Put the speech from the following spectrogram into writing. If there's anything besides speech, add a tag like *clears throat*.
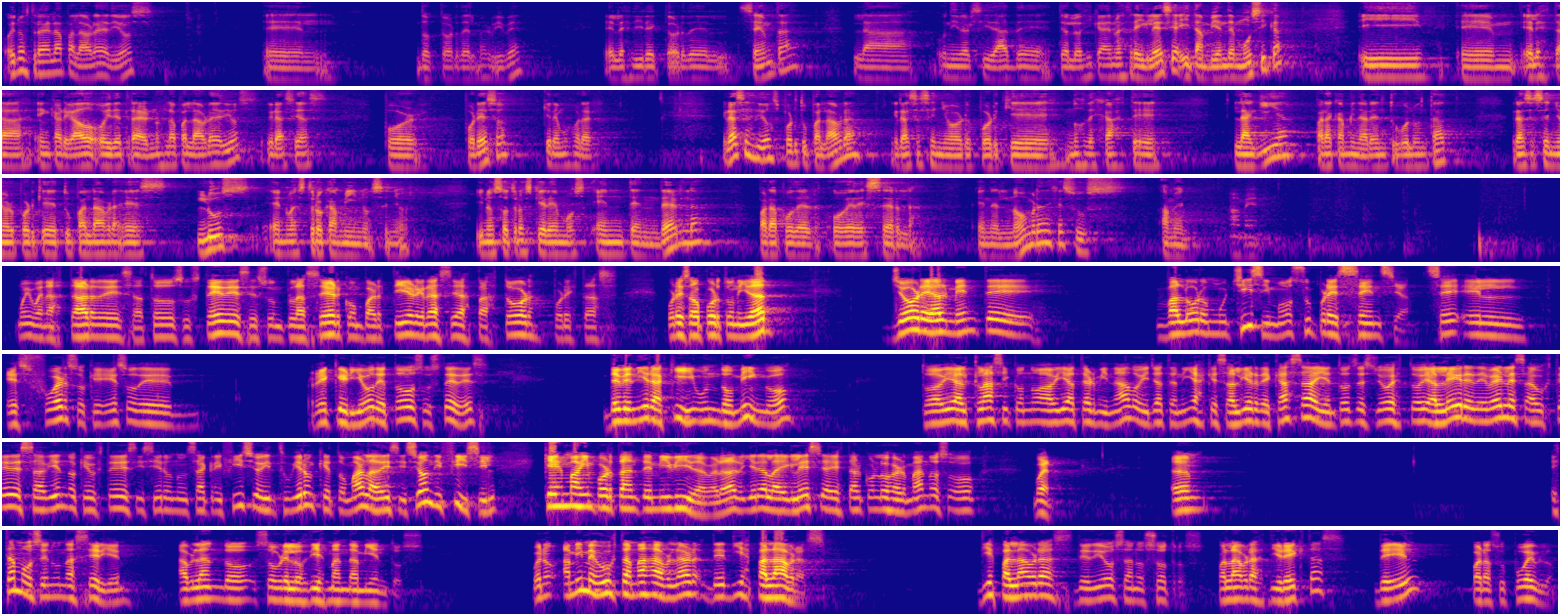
Hoy nos trae la palabra de Dios el doctor Delmer Vive. Él es director del CEMTA, la Universidad Teológica de nuestra iglesia y también de música. Y eh, él está encargado hoy de traernos la palabra de Dios. Gracias por, por eso. Queremos orar. Gracias Dios por tu palabra. Gracias Señor porque nos dejaste la guía para caminar en tu voluntad. Gracias Señor porque tu palabra es luz en nuestro camino, Señor. Y nosotros queremos entenderla para poder obedecerla. En el nombre de Jesús. Amén. Amén. Muy buenas tardes a todos ustedes. Es un placer compartir. Gracias, pastor, por estas por esa oportunidad. Yo realmente valoro muchísimo su presencia. Sé el esfuerzo que eso de requirió de todos ustedes de venir aquí un domingo Todavía el clásico no había terminado y ya tenías que salir de casa y entonces yo estoy alegre de verles a ustedes sabiendo que ustedes hicieron un sacrificio y tuvieron que tomar la decisión difícil, que es más importante en mi vida, ¿verdad? Ir a la iglesia y estar con los hermanos o, bueno. em, estamos en una serie hablando sobre los diez mandamientos. Bueno, a mí me gusta más hablar de diez palabras. Diez palabras de Dios a nosotros. Palabras directas de Él para su pueblo.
